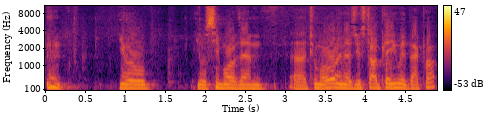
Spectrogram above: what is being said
you'll you'll see more of them uh, tomorrow, and as you start playing with backprop.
